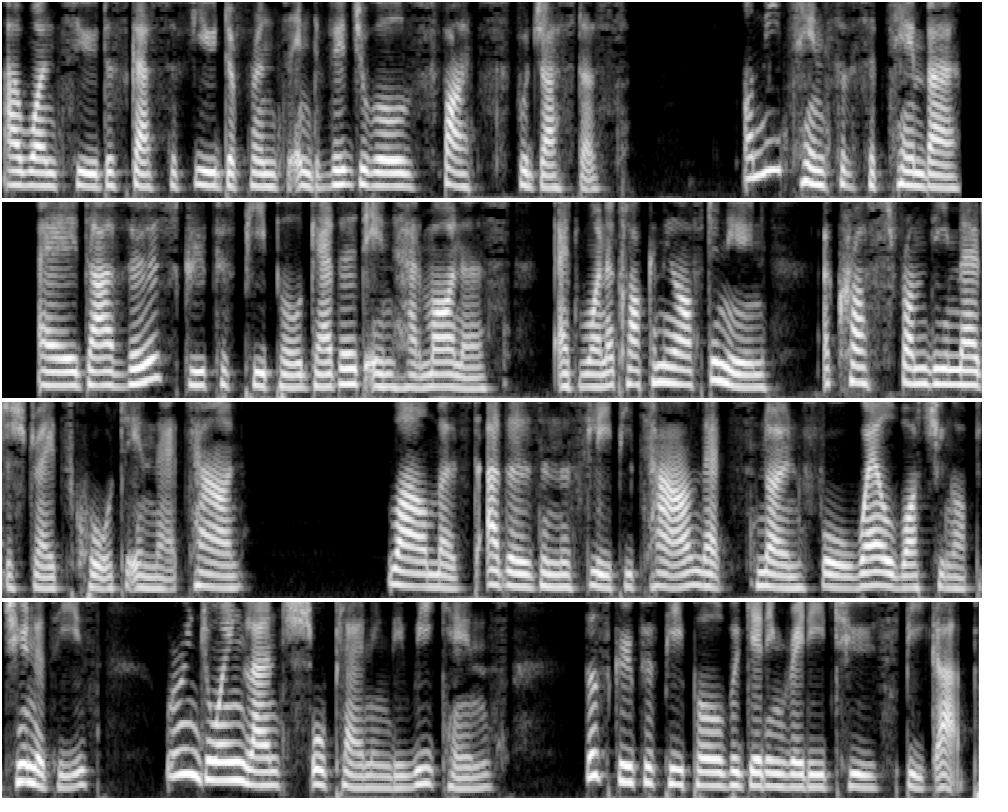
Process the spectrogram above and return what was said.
I want to discuss a few different individuals' fights for justice. On the 10th of September, a diverse group of people gathered in Hermanus at one o'clock in the afternoon across from the magistrate's court in that town. While most others in the sleepy town that's known for whale watching opportunities were enjoying lunch or planning their weekends, this group of people were getting ready to speak up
